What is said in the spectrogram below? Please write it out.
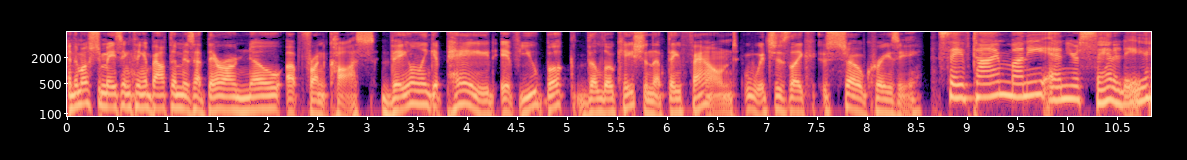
And the most amazing thing about them is that there are no upfront costs. They only get paid if you book the location that they found, which is like so crazy. Save time, money, and your sanity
